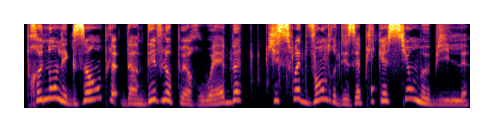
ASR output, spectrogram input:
Prenons l'exemple d'un développeur web qui souhaite vendre des applications mobiles.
